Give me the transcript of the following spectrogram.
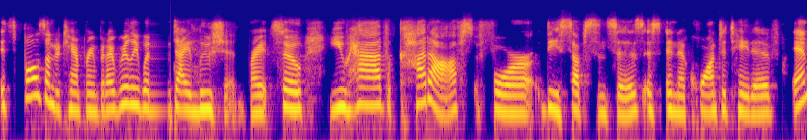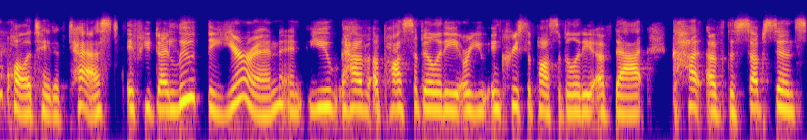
it falls under tampering but i really would dilution right? So you have cutoffs for these substances is in a quantitative and qualitative test. If you dilute the urine and you have a possibility or you increase the possibility of that cut of the substance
